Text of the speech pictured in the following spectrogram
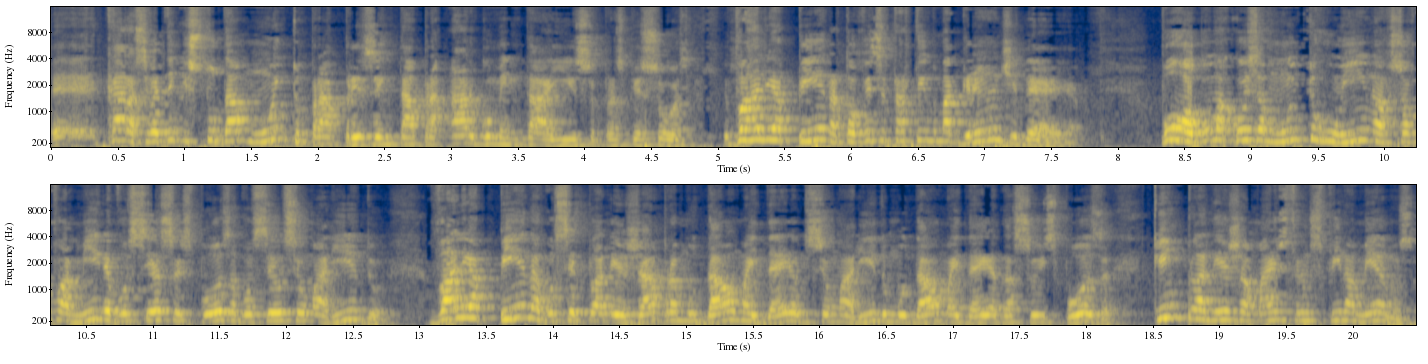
É, cara, você vai ter que estudar muito para apresentar, para argumentar isso para as pessoas. Vale a pena, talvez você está tendo uma grande ideia. Porra, alguma coisa muito ruim na sua família, você, a sua esposa, você, o seu marido. Vale a pena você planejar para mudar uma ideia do seu marido, mudar uma ideia da sua esposa. Quem planeja mais transpira menos.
